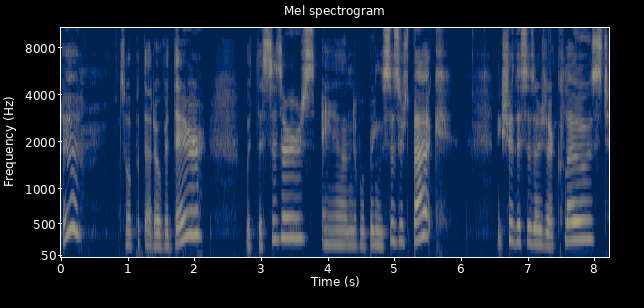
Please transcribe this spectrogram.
So we'll put that over there with the scissors and we'll bring the scissors back. Make sure the scissors are closed.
